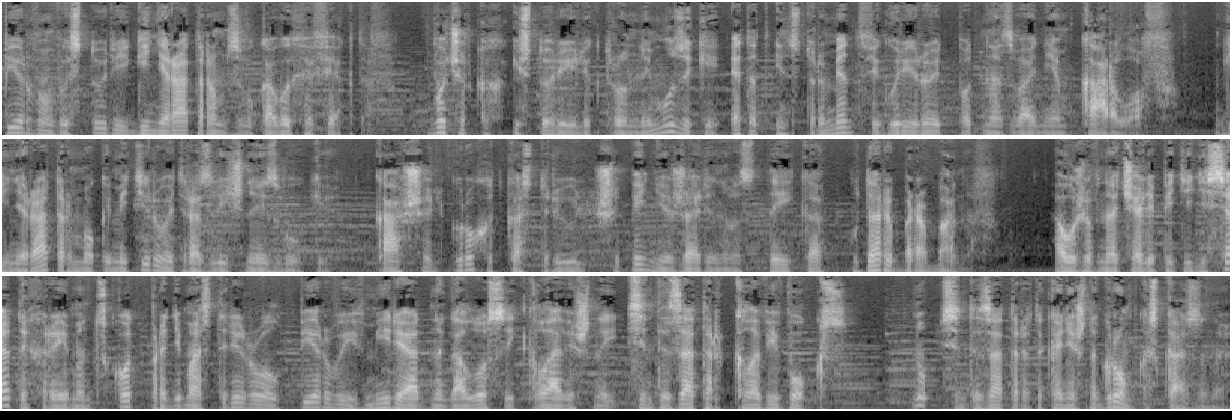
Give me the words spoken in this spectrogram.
первым в истории генератором звуковых эффектов. В очерках истории электронной музыки этот инструмент фигурирует под названием «Карлов». Генератор мог имитировать различные звуки – кашель, грохот кастрюль, шипение жареного стейка, удары барабанов. А уже в начале 50-х Реймонд Скотт продемонстрировал первый в мире одноголосый клавишный синтезатор Clavivox – ну, синтезатор это, конечно, громко сказано.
